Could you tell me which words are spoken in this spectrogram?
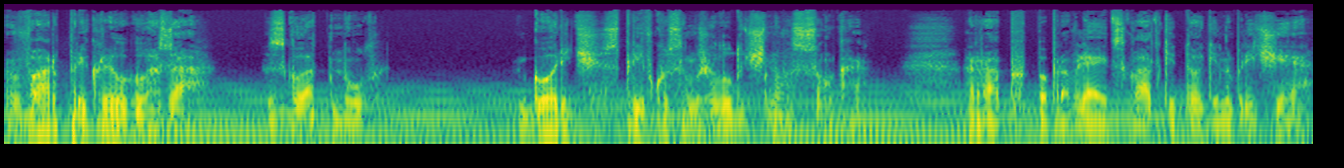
Вар прикрыл глаза, сглотнул. Горечь с привкусом желудочного сока. Раб поправляет складки тоги на плече.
